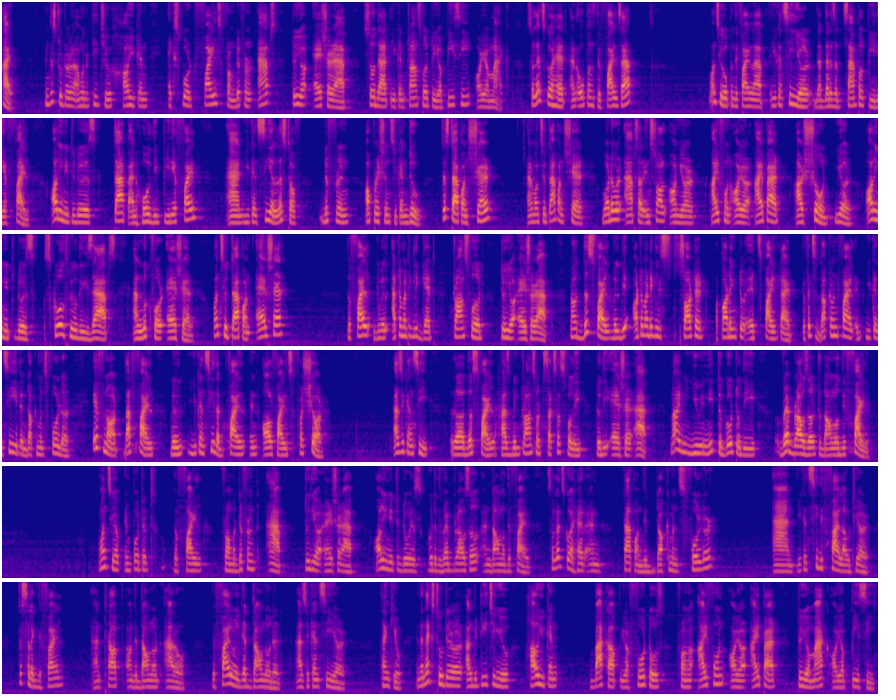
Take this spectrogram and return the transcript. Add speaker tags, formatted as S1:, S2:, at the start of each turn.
S1: Hi, in this tutorial I'm going to teach you how you can export files from different apps to your Airshare app so that you can transfer to your PC or your Mac. So let's go ahead and open the Files app. Once you open the File app, you can see here that there is a sample PDF file. All you need to do is tap and hold the PDF file and you can see a list of different operations you can do. Just tap on Share and once you tap on Share, whatever apps are installed on your iPhone or your iPad are shown here. All you need to do is scroll through these apps and look for AirShare. Once you tap on AirShare, the file will automatically get transferred to your AirShare app. Now this file will be automatically sorted according to its file type. If it's a document file, it, you can see it in documents folder. If not, that file will, you can see that file in all files for sure. As you can see, the, this file has been transferred successfully to the AirShare app. Now you need to go to the web browser to download the file. Once you have imported the file from a different app to your AirShare app, all you need to do is go to the web browser and download the file. So let's go ahead and tap on the documents folder and you can see the file out here. Just select the file and tap on the download arrow. The file will get downloaded as you can see here. Thank you. In the next tutorial, I'll be teaching you how you can back up your photos from your iPhone or your iPad to your Mac or your PC.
